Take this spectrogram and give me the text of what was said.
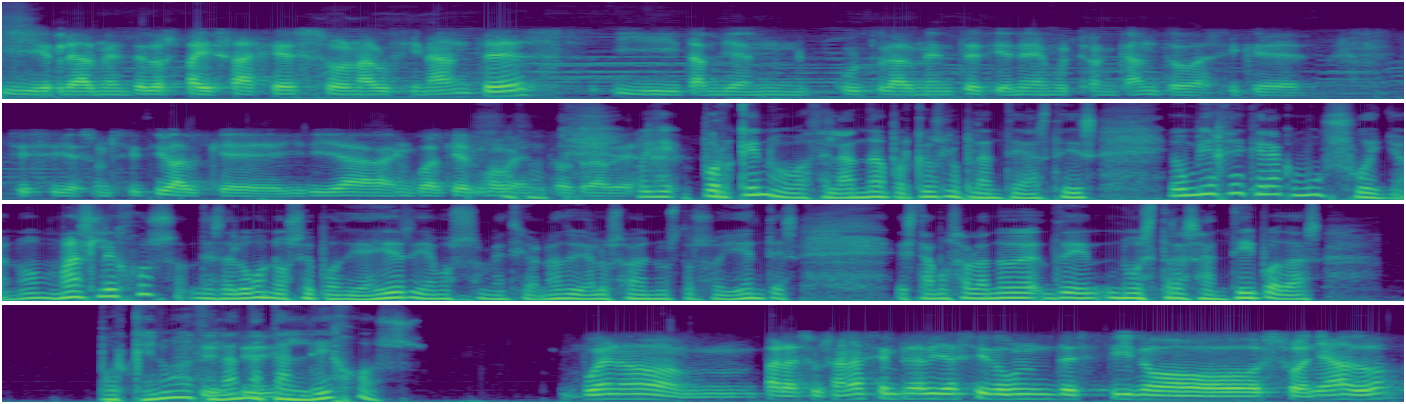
Y realmente los paisajes son alucinantes y también culturalmente tiene mucho encanto, así que sí, sí, es un sitio al que iría en cualquier momento otra vez. Oye, ¿por qué Nueva Zelanda? ¿Por qué os lo planteasteis? Un viaje que era como un sueño, ¿no? Más lejos, desde luego, no se podía ir, ya hemos mencionado, ya lo saben nuestros oyentes. Estamos hablando de nuestras antípodas. ¿Por qué Nueva Zelanda tan lejos? Bueno, para Susana siempre había sido un destino soñado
